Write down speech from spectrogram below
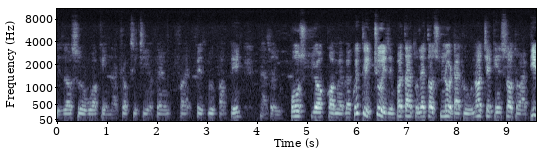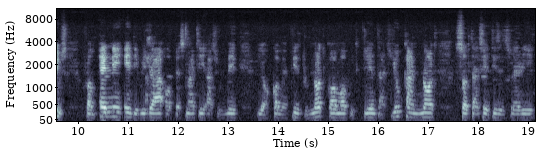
is also working at facebook fan page that's where you post your comment. But quickly too it's important to let us know that we will not take insult or abuse from any individual or personality as you make your comment. Please do not come up with claims that you cannot substantiate. This is very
